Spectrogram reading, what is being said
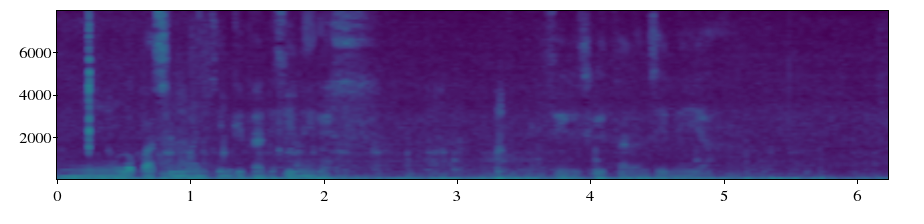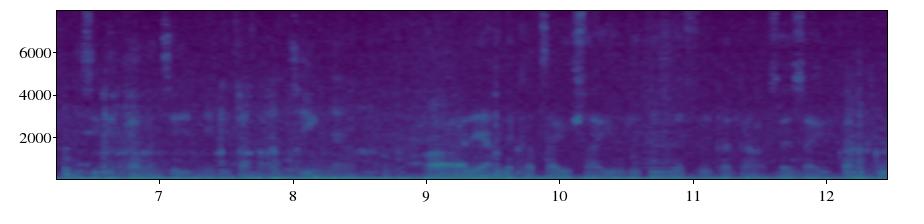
Hmm, lokasi mancing kita di sini guys, di sekitaran sini ya, di sekitaran sini kita mancingnya. Uh, yang dekat sayur-sayur itu guys dekat sayur-sayur kangkung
